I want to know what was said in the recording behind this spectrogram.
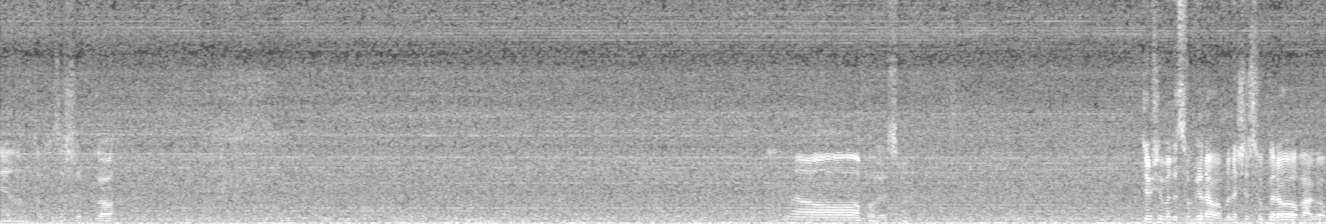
nie no, trochę za szybko. No, powiedzmy tym się będę sugerował, będę się sugerował wagą.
